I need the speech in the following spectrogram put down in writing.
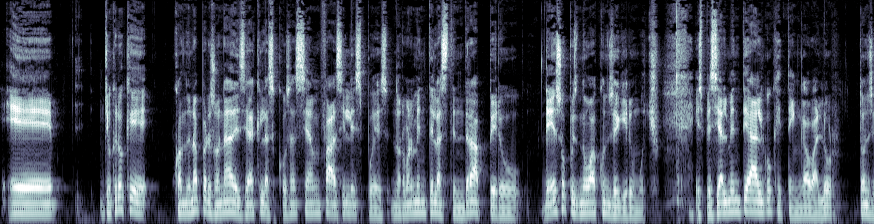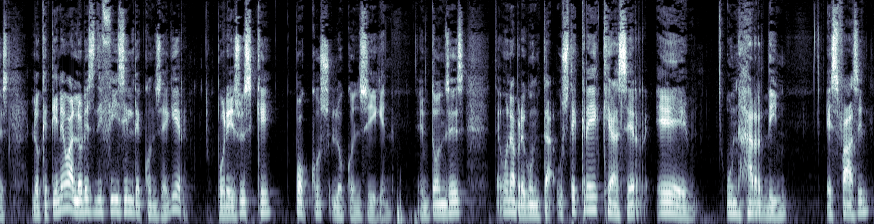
Eh, yo creo que cuando una persona desea que las cosas sean fáciles, pues normalmente las tendrá, pero de eso pues no va a conseguir mucho, especialmente algo que tenga valor. Entonces, lo que tiene valor es difícil de conseguir, por eso es que pocos lo consiguen. Entonces, tengo una pregunta. ¿Usted cree que hacer eh, un jardín es fácil?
